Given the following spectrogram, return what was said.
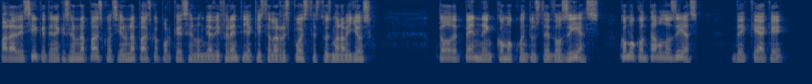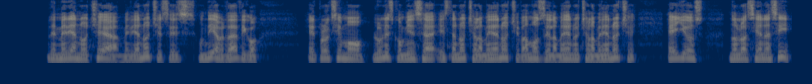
para decir que tenía que ser una Pascua. Si era una Pascua, ¿por qué es en un día diferente? Y aquí está la respuesta. Esto es maravilloso. Todo depende en cómo cuenta usted los días. ¿Cómo contamos los días? ¿De qué a qué? De medianoche a medianoche. Es un día, ¿verdad? Digo, el próximo lunes comienza esta noche a la medianoche. Vamos de la medianoche a la medianoche. Ellos no lo hacían así.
